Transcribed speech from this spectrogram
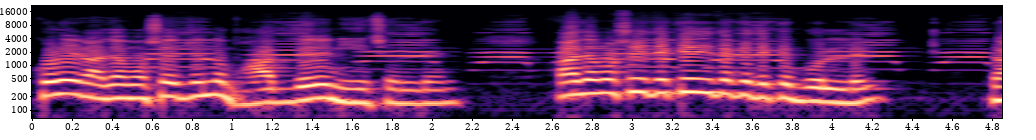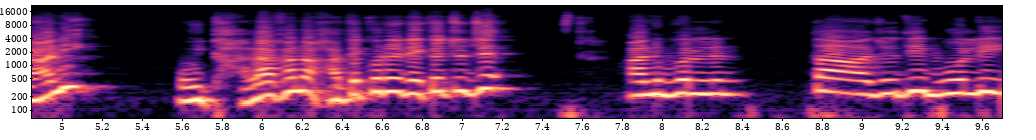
করে রাজামশাইয়ের জন্য ভাত বেড়ে নিয়ে চললেন? রাজামশাই দেখে তাকে দেখে বললেন, রানী ওই থালাখানা হাতে করে রেখেছো যে? রানী বললেন, তা যদি বলি,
